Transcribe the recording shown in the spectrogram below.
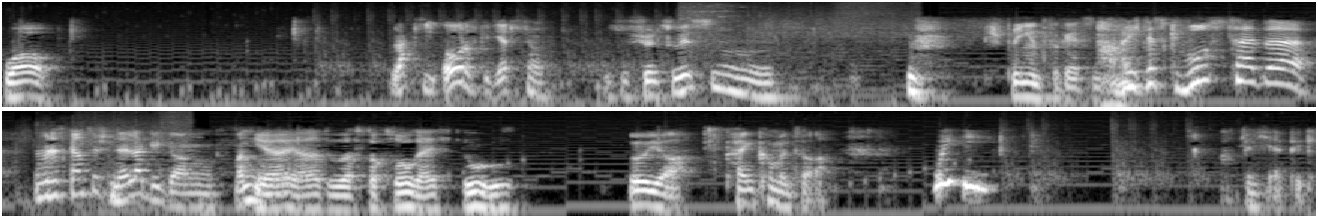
Wow. Lucky. Oh, das geht jetzt schon. Das ist schön zu wissen. Springen vergessen. Aber wenn ich das gewusst hätte, dann wäre das Ganze schneller gegangen. Mann, Ja, ja, du hast doch so recht. Du. Oh ja, kein Kommentar. Hui. Gott, bin ich epic.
